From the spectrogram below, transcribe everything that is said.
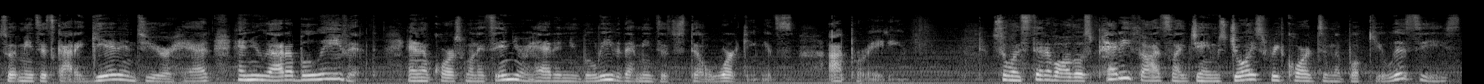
So it means it's got to get into your head and you got to believe it. And of course, when it's in your head and you believe it, that means it's still working, it's operating. So instead of all those petty thoughts like James Joyce records in the book Ulysses,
